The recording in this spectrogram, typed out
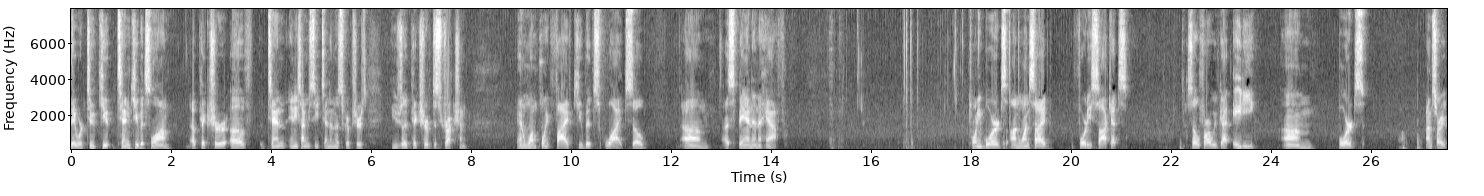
They were two cu- 10 cubits long, a picture of 10, anytime you see 10 in the scriptures, usually a picture of destruction, and 1.5 cubits wide, so um, a span and a half. 20 boards on one side, 40 sockets. So far, we've got 80 um, boards. I'm sorry,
